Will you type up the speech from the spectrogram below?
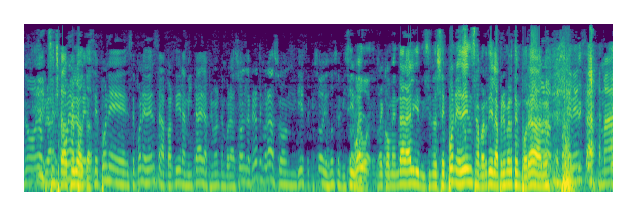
No, no, pero se hincha está la buena porque pelota. se pone, se pone densa a partir de la mitad de la primera temporada. Son, la primera temporada son 10 episodios, 12 episodios. Sí, igual bueno. recomendar a alguien diciendo se pone densa a partir de la primera temporada, no, ¿no? no, se pone densa mal,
